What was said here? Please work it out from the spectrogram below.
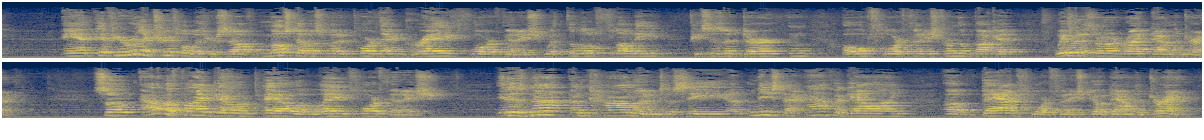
And if you're really truthful with yourself, most of us would have poured that gray floor finish with the little floaty pieces of dirt and old floor finish from the bucket. We would have thrown it right down the drain. So out of a five gallon pail of laying floor finish, it is not uncommon to see at least a half a gallon of bad floor finish go down the drain.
